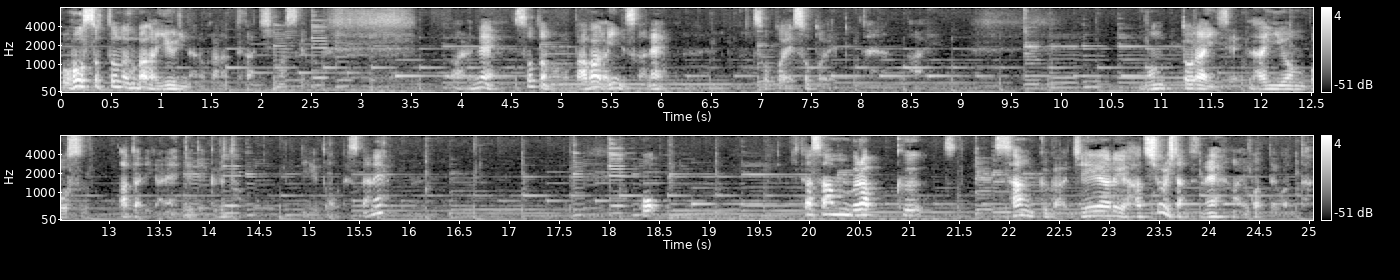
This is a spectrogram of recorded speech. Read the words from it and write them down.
大外の馬が有利なのかなって感じしますけど。あれね外の馬場がいいんですかね。外へ外へ、モントライゼライオンボスあたりがね出てくるというとこですかね。お北三ブラック3区が JRA 初勝利したんですね。あよかったよかった。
